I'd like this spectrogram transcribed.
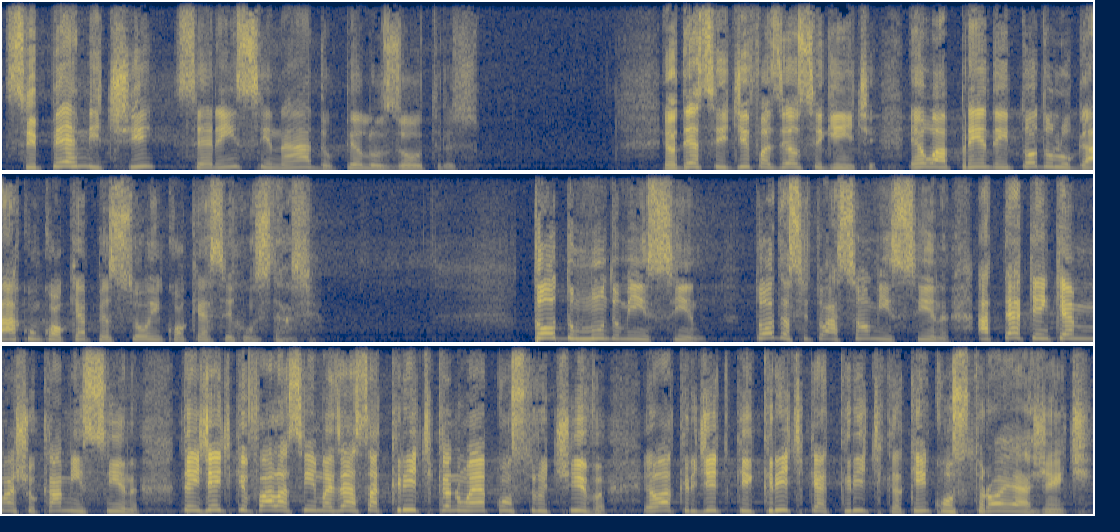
se permitir ser ensinado pelos outros. Eu decidi fazer o seguinte: eu aprendo em todo lugar, com qualquer pessoa, em qualquer circunstância. Todo mundo me ensina, Toda situação me ensina. Até quem quer me machucar me ensina. Tem gente que fala assim, mas essa crítica não é construtiva. Eu acredito que crítica é crítica, quem constrói é a gente.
